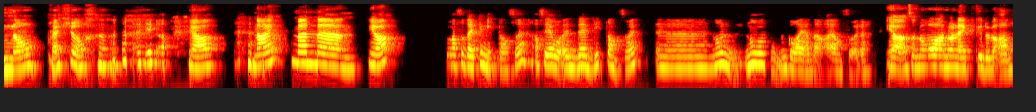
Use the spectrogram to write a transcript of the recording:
No pressure. ja. ja. Nei, men ja. Men Altså, det er ikke mitt ansvar. Altså, jeg, det er ditt ansvar. Eh, nå, nå ga jeg deg ansvaret. Ja, så nå, nå legger du all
